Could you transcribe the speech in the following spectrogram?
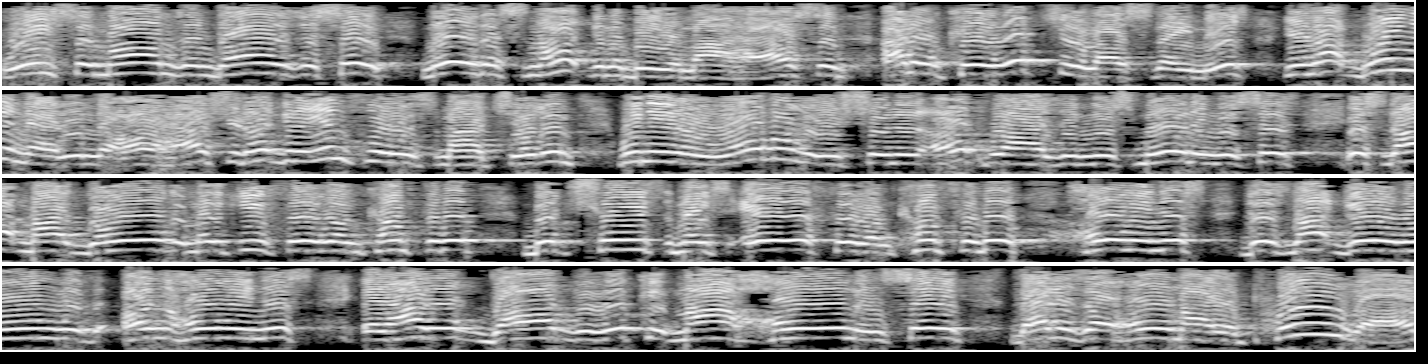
We some moms and dads just say, no, that's not going to be in my house, and I don't care what your last name is. You're not bringing that into our house. You're not going to influence my children. We need a revolution and uprising this morning that says, it's not my goal to make you feel uncomfortable, but truth makes error feel uncomfortable. Holiness does not get along with unholiness, and I want God to look at my home and say, that is a home I approve of.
